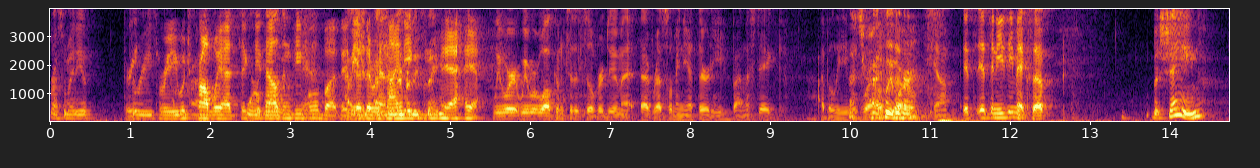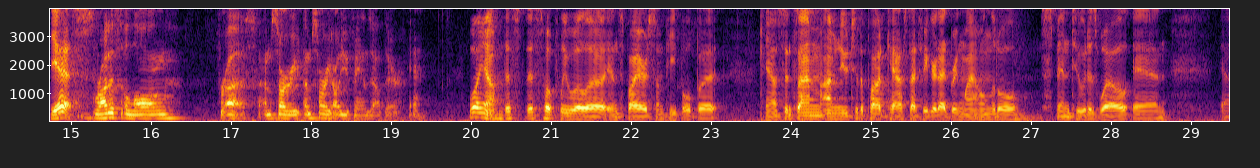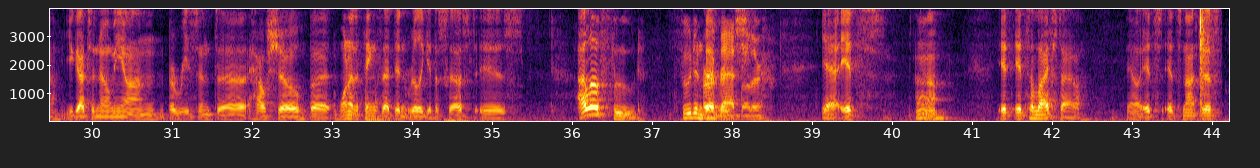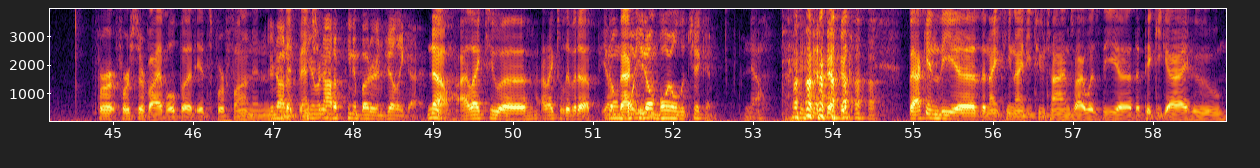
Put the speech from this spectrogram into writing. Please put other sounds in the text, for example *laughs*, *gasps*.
WrestleMania Three. 3. Three, which probably had sixty thousand people, Yeah. but they I said mean, there was ninety. these things. Yeah, yeah. We were we were welcome to the Silverdome at, at WrestleMania 30 by mistake, I believe That's as well. right, we so were. yeah, it's it's an easy mix up. But Shane Yes. brought us along for us. I'm sorry. I'm sorry, all you fans out there. Well, yeah, this this hopefully will uh, inspire some people, but you know, since I'm I'm new to the podcast, I figured I'd bring my own little spin to it as well. And yeah, you got to know me on a recent uh, house show, but one of the things that didn't really get discussed is I love food, food and Heard beverage. that, brother. Yeah, it's I don't know, it, it's a lifestyle. You know, it's it's not just for for survival, but it's for fun and, You're not and a adventure. you're not a peanut butter and jelly guy. no, I like to uh, I like to live it up. You, You know, don't back bo- you in- don't boil the chicken. no. *laughs* Back in the uh, the 1992 times, I was the uh, the picky guy who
